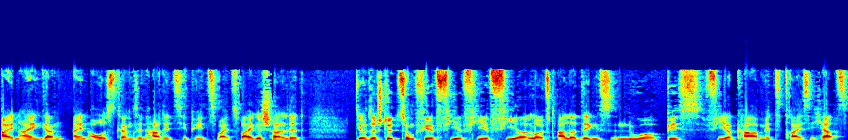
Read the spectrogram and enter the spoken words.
Ein Eingang, ein Ausgang sind HDCP 2.2 geschaltet. Die Unterstützung für 444 läuft allerdings nur bis 4K mit 30 Hertz.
